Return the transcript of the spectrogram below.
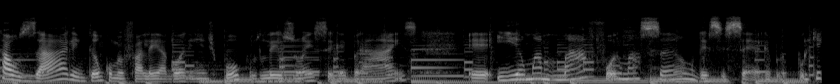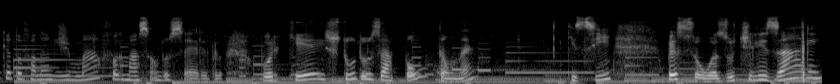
causar, então, como eu falei agora de pouco, lesões cerebrais, é, e é uma má formação desse cérebro. Por que, que eu estou falando de má formação do cérebro? Porque estudos apontam, né? Que se pessoas utilizarem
